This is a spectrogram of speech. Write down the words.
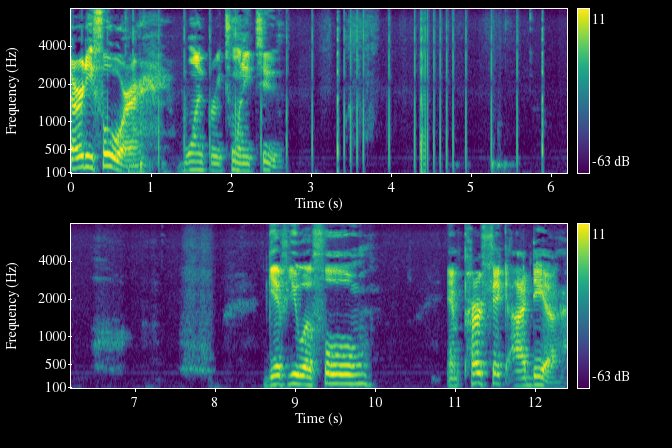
Thirty-four, one through twenty-two. Give you a full and perfect idea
